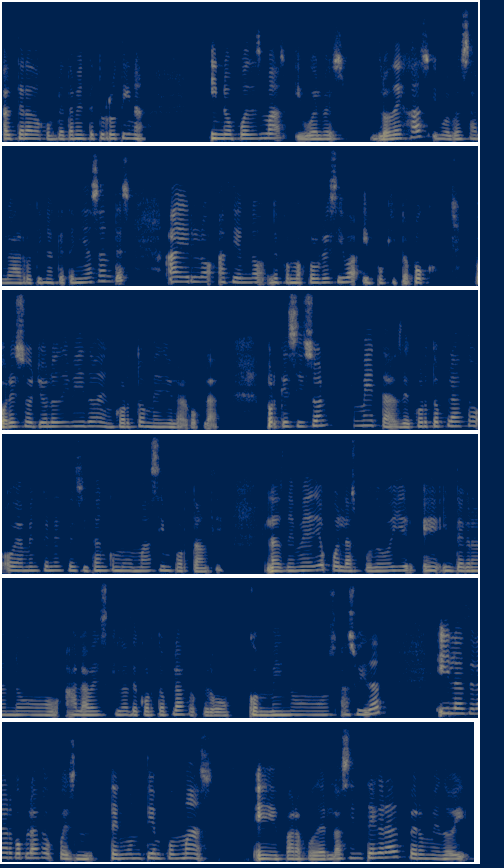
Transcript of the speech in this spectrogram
alterado completamente tu rutina y no puedes más y vuelves, lo dejas y vuelves a la rutina que tenías antes, a irlo haciendo de forma progresiva y poquito a poco. Por eso yo lo divido en corto, medio y largo plazo. Porque si son metas de corto plazo, obviamente necesitan como más importancia. Las de medio, pues las puedo ir eh, integrando a la vez que las de corto plazo, pero con menos asiduidad. Y las de largo plazo, pues tengo un tiempo más eh, para poderlas integrar, pero me doy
